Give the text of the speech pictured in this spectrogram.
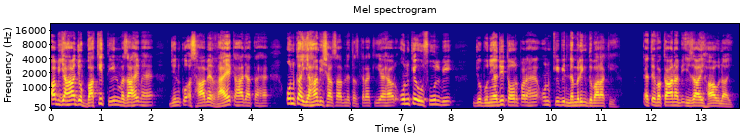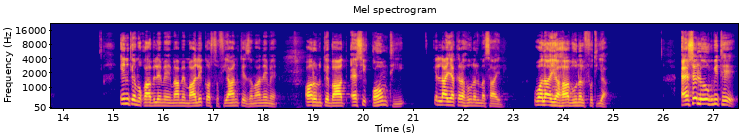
اب یہاں جو باقی تین مذاہب ہیں جن کو اصحاب رائے کہا جاتا ہے، ان کا یہاں بھی شاہ صاحب نے تذکرہ کیا ہے اور ان کے اصول بھی جو بنیادی طور پر ہیں، ان کی بھی نمبرنگ دوبارہ کی ہے۔ کہتے وکان اب ایزائی ہاؤلائی ان کے مقابلے میں امام مالک اور سفیان کے زمانے میں اور ان کے بعد ایسی قوم تھی کہ اللہ یکرہون المسائل ولا یہابون الفتیہ۔ ایسے لوگ بھی تھے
